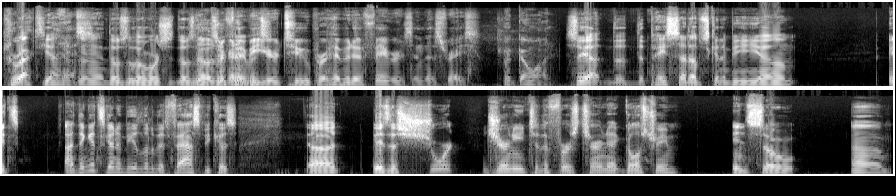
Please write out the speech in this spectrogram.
Correct. Yeah. Yes. Yeah, those are the horses. Those are Those are going to be your two prohibitive favorites in this race. But go on. So yeah, the the pace setup's gonna be um, it's I think it's gonna be a little bit fast because uh, it's a short journey to the first turn at Gulfstream, and so um,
